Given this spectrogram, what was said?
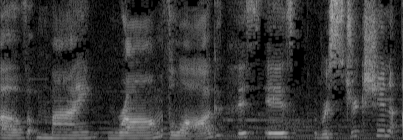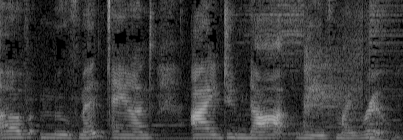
of my ROM vlog. This is restriction of movement, and I do not leave my room.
